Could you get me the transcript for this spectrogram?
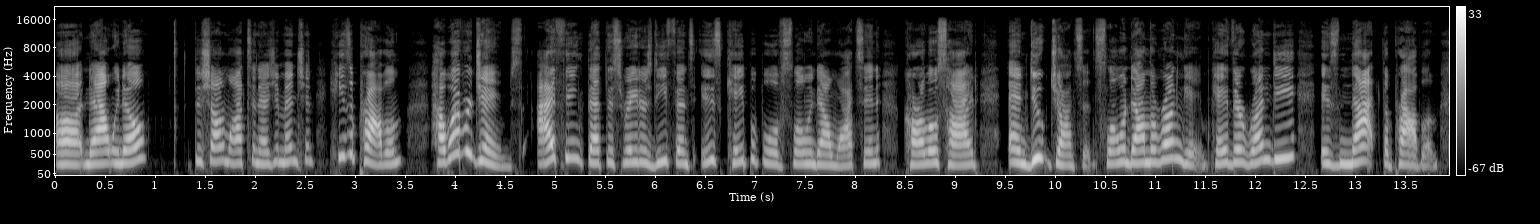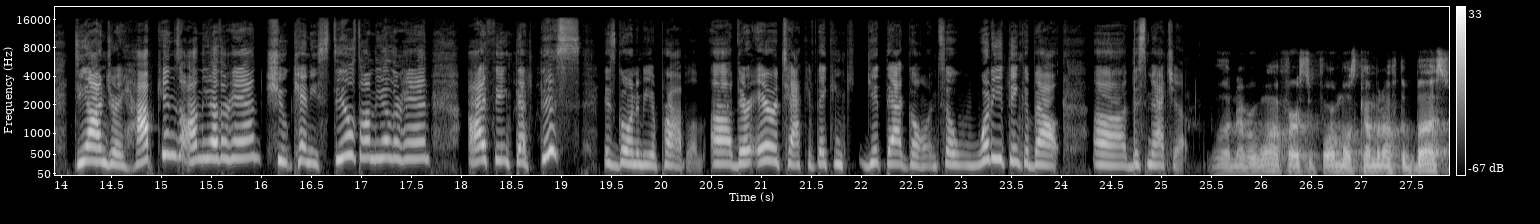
Uh, now we know Deshaun Watson, as you mentioned, he's a problem. However, James, I think that this Raiders defense is capable of slowing down Watson, Carlos Hyde, and Duke Johnson, slowing down the run game. Okay, their run D is not the problem. DeAndre Hopkins, on the other hand, shoot, Kenny Stills, on the other hand, I think that this is going to be a problem. Uh, their air attack, if they can get that going. So, what do you think about uh, this matchup? Well, number one, first and foremost, coming off the bus,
